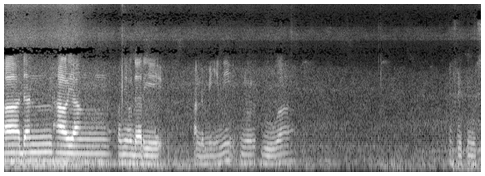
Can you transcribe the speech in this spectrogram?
Uh, dan hal yang konyol dari pandemi ini menurut gua everything was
